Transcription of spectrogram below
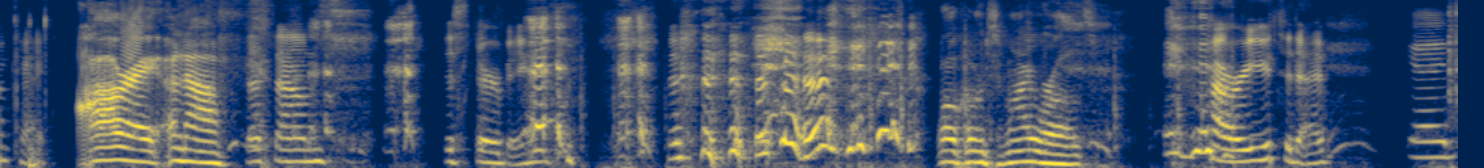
Okay, All right, enough. that sounds disturbing. Welcome to my world. How are you today? Good.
